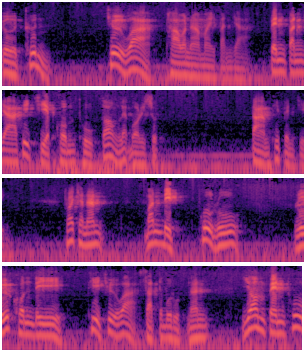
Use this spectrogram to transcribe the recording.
เกิดขึ้น ชื่อว่าภาวนาไมปัญญา เป็นปัญญาที่เฉียบคมถูกต้องและบริสุทธิ์ ตามที่เป็นจริง เพราะฉะนั้นบัณฑิตผู้รู้หรือคนดีที่ชื่อว่าสัตบุรุษนั้น ย่อมเป็นผู้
